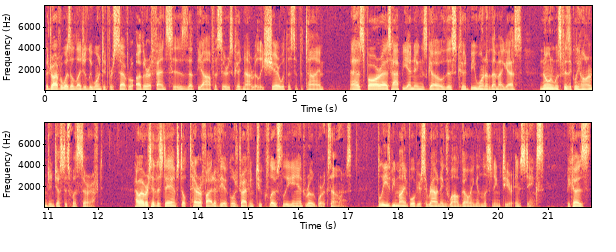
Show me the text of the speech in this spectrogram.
The driver was allegedly wanted for several other offenses that the officers could not really share with us at the time. As far as happy endings go, this could be one of them, I guess. No one was physically harmed and justice was served. However, to this day, I'm still terrified of vehicles driving too closely and roadwork zones. Please be mindful of your surroundings while going and listening to your instincts, because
